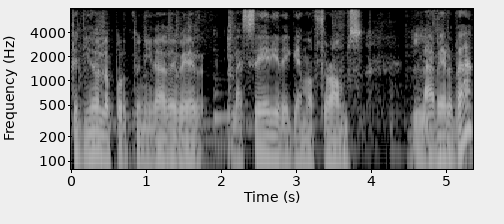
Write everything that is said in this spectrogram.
Tenido la oportunidad de ver la serie de Game of Thrones, la verdad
